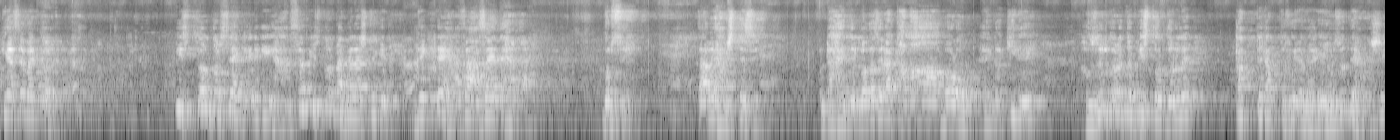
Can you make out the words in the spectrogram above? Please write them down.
কি আছে বাইর কর। পিস্তল ধরছে একটা এটা কি হাসা পিস্তল না প্লাস্টিকের? দেখতে হাসা হাসায় দেখা ধরছে। তা আমি হাসতেছি ডাহাইদের লগাজেরা কালা, বড়। হ্যাঁ কি রে? হুজুর করে তো পিস্তল ধরলে কাঁপতে কাঁপতে ফুরে যায়। এই হুজুর দিয়ে হাসি।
